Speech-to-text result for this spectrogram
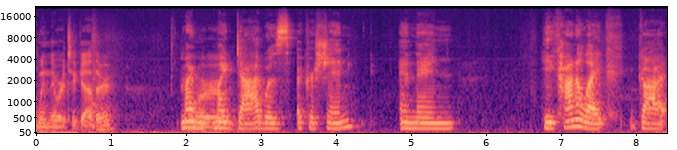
when they were together. my Or- my dad was a Christian, and then he kind of like got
